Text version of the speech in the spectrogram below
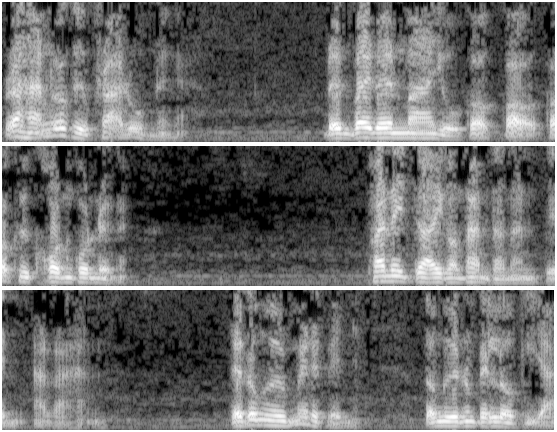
พระหันก็คือพระรูปหนึ่งอะเดินไปเดินมาอยู่ก็ก็ก็คือคนคนหนึ่งอะภายในใจของท่านเท่านั้นเป็นอรหันต์แต่ตรงอื่นไม่ได้เป็นตรงอื่นมันเป็นโลกิยา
